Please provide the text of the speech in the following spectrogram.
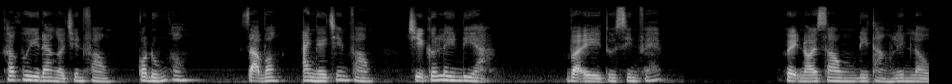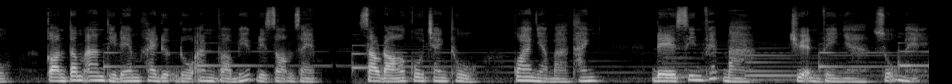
Khắc Huy đang ở trên phòng, có đúng không? Dạ vâng, anh ấy trên phòng, chị cứ lên đi ạ. Vậy tôi xin phép. Huệ nói xong đi thẳng lên lầu, còn Tâm An thì đem khay đựng đồ ăn vào bếp để dọn dẹp. Sau đó cô tranh thủ qua nhà bà Thanh để xin phép bà chuyện về nhà dỗ mẹ.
